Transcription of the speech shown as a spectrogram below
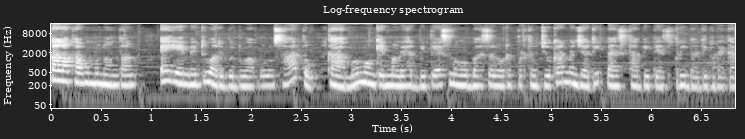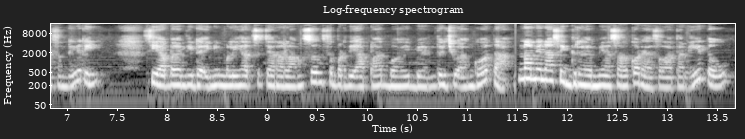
Kalau kamu menonton AMA 2021, kamu mungkin melihat BTS mengubah seluruh pertunjukan menjadi pesta BTS pribadi mereka sendiri. Siapa yang tidak ingin melihat secara langsung seperti apa boy band 7 anggota nominasi Grammy asal Korea Selatan itu?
